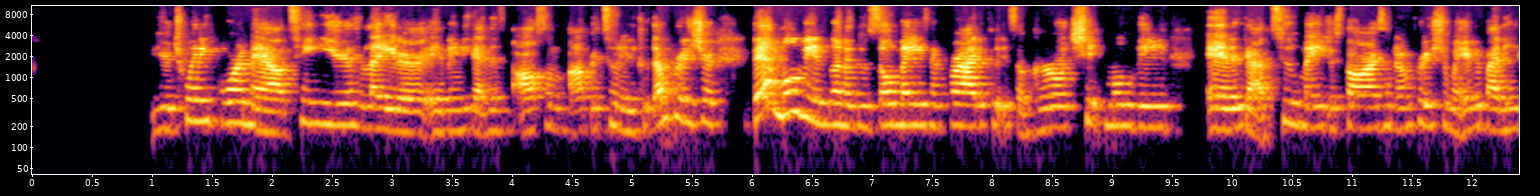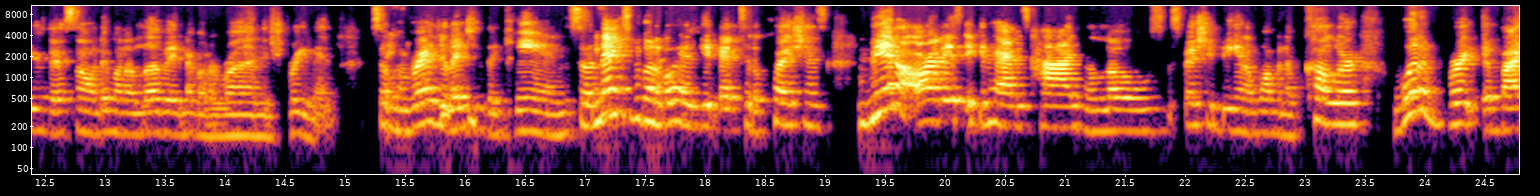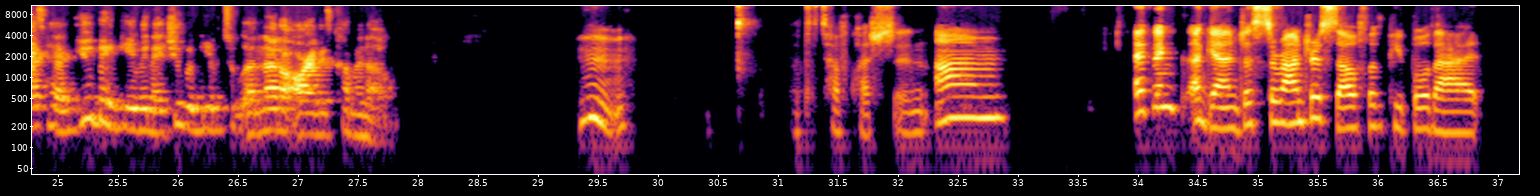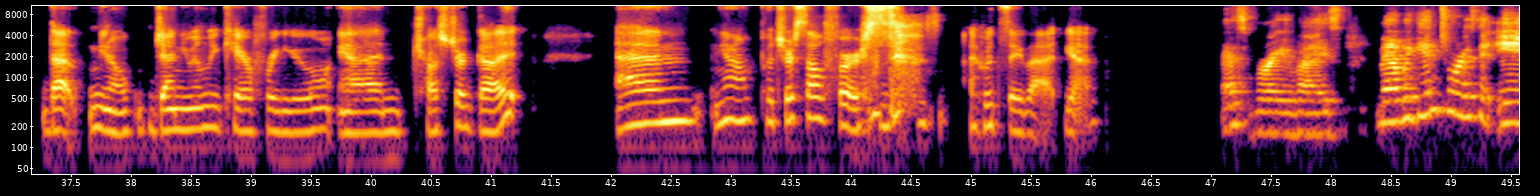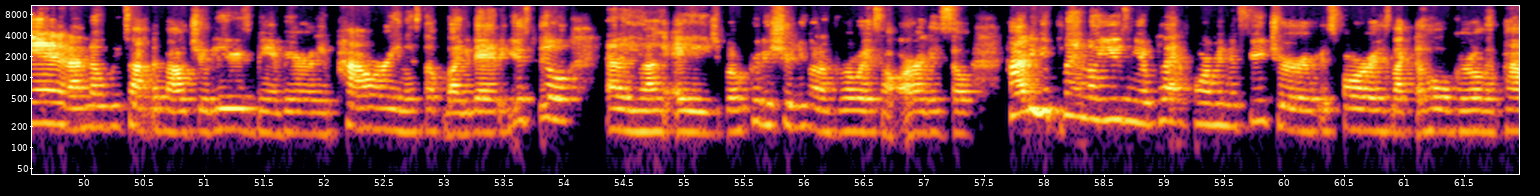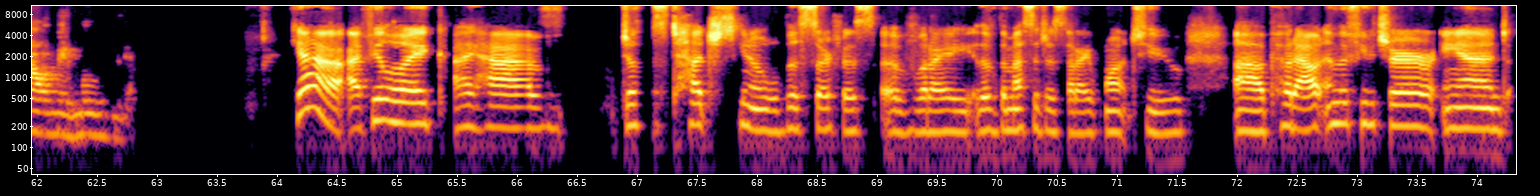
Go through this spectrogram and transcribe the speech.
you're 24 now, 10 years later, and then you got this awesome opportunity. Because I'm pretty sure that movie is going to do so amazing Friday because it's a girl chick movie and it's got two major stars. And I'm pretty sure when everybody hears that song, they're going to love it and they're going to run and stream it. So, Thank congratulations you. again. So, next, we're going to go ahead and get back to the questions. Being an artist, it can have its highs and lows, especially being a woman of color. What great advice have you been given that you would give to another artist coming up? Hmm. That's a tough question. Um, I think again, just surround yourself with people that that you know genuinely care for you and trust your gut and you know put yourself first i would say that yeah that's great advice. Now we're getting towards the end, and I know we talked about your lyrics being very empowering and stuff like that. And you're still at a young age, but I'm pretty sure you're going to grow as an artist. So, how do you plan on using your platform in the future as far as like the whole girl empowerment movement? Yeah, I feel like I have just touched you know the surface of what i of the messages that i want to uh, put out in the future and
